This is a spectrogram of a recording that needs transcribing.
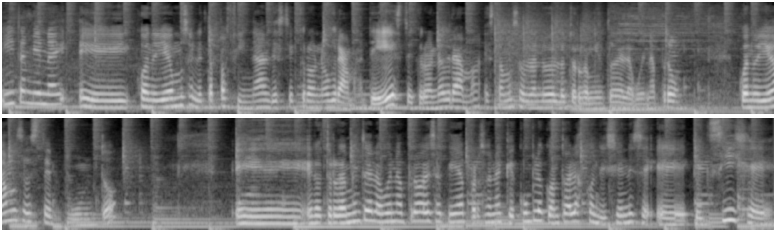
y también hay, eh, cuando llegamos a la etapa final de este cronograma, de este cronograma, estamos hablando del otorgamiento de la buena pro. Cuando llegamos a este punto, eh, el otorgamiento de la buena pro es aquella persona que cumple con todas las condiciones eh, que exige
